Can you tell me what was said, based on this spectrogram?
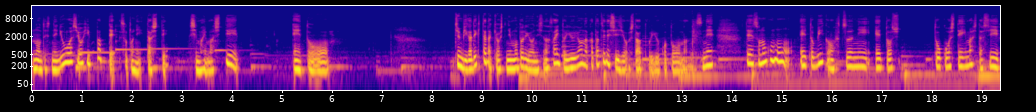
のですね両足を引っ張って外に出してしまいましてえっ、ー、と準備ができたら教室に戻るようにしなさいというような形で指示をしたということなんですね。でその後も、えーと、B 君は普通に、えーと、投稿していましたし、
